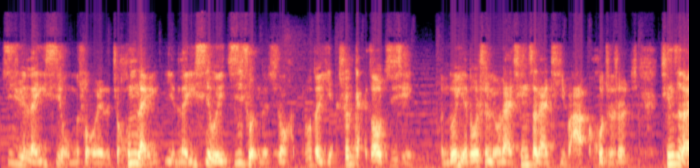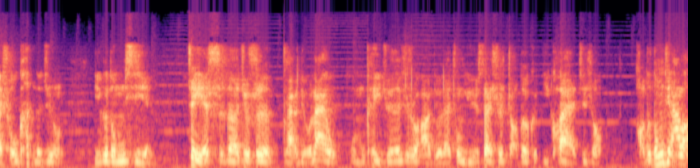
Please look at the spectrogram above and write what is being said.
基于雷系，我们所谓的就轰雷，以雷系为基准的这种很多的衍生改造机型，很多也都是刘赖亲自来提拔，或者是亲自来首肯的这种一个东西。这也使得就是啊，刘赖我们可以觉得就是说啊，刘赖终于算是找到一块这种好的东家了，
